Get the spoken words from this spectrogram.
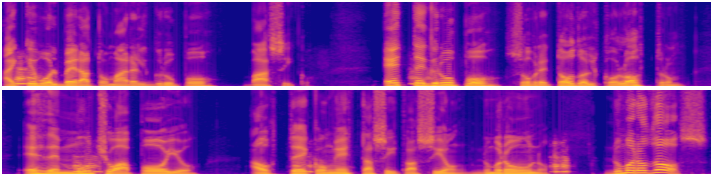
hay que volver a tomar el grupo básico. Este grupo, sobre todo el colostrum, es de mucho apoyo a usted con esta situación, número uno. Número dos,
